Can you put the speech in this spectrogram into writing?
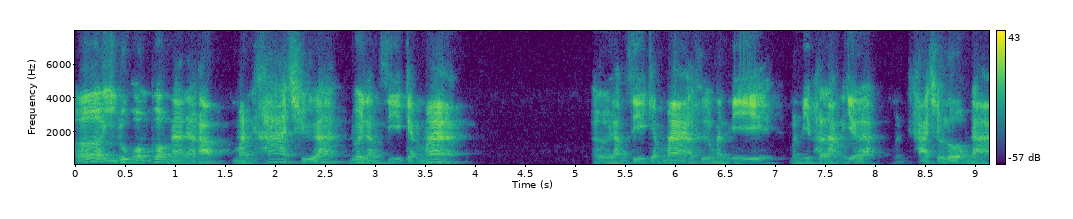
เออ อีลูกอมพวกนั้นนะครับ มันฆ่าเชื้อด้วยรังสีแกมมา เออรังสีแกมมาคือมันมีมันมีพลังเยอะเหมือนฆ่าเชื้อโรคได้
